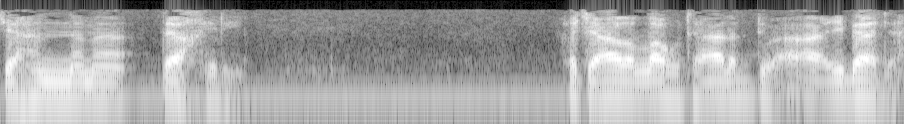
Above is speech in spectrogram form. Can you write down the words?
جهنم داخرين. فجعل الله تعالى الدعاء عبادة.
